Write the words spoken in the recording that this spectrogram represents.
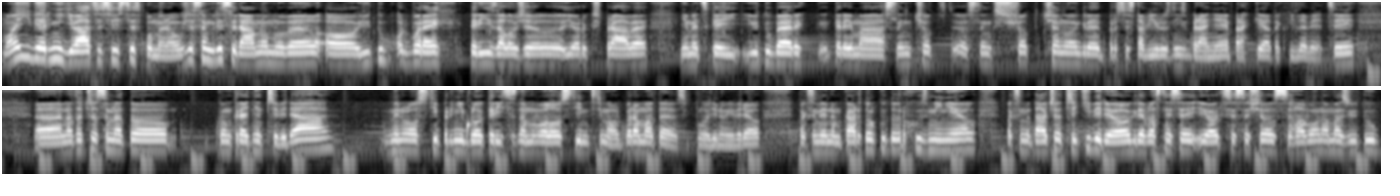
moji věrní diváci si jistě vzpomenou, že jsem kdysi dávno mluvil o YouTube odborech, který založil Jörg Správe, německý YouTuber, který má Slingshot, Slingshot channel, kde prostě staví různé zbraně, praky a takovéhle věci. Eh, natočil jsem na to konkrétně tři videa, v minulosti první bylo, který se znamovalo s, tím, s těma odborama, to je asi půlhodinový video. Pak jsem v jednom kartolku to trochu zmínil, pak jsem natáčel třetí video, kde vlastně se York se sešel s hlavou na z YouTube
